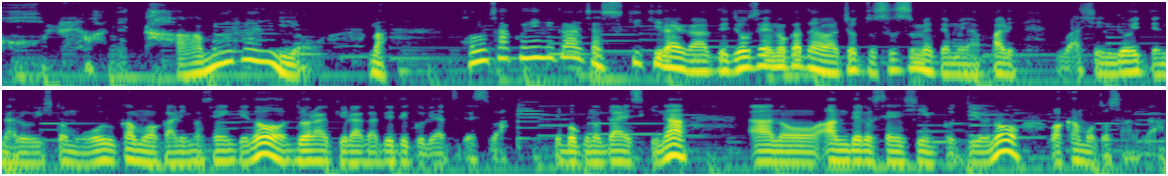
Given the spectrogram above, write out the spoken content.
これはね、たまらんよ。まあ、この作品に関しては好き嫌いがあって、女性の方はちょっと進めてもやっぱり、うわ、しんどいってなる人もおるかもわかりませんけど、ドラキュラが出てくるやつですわ。で僕の大好きな、あの、アンデルセン神父っていうのを若本さんが、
